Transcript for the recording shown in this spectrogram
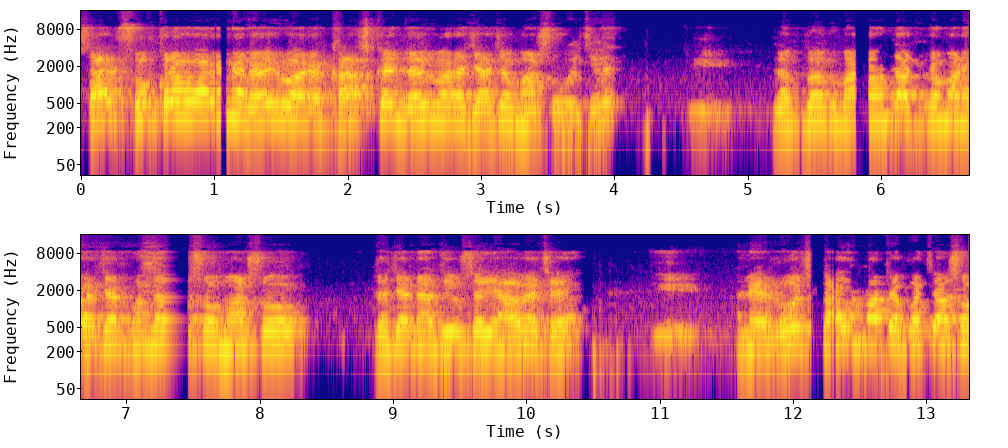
સાહેબ શુક્રવારે ને રવિવારે ખાસ કરીને રવિવારે જાજો માણસો હોય છે. લગભગ મારા અંદાજ પ્રમાણે હજાર પંદરસો માણસો રજાના દિવસે અહીંયા આવે છે. અને રોજ કાયમ માટે પચાસો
